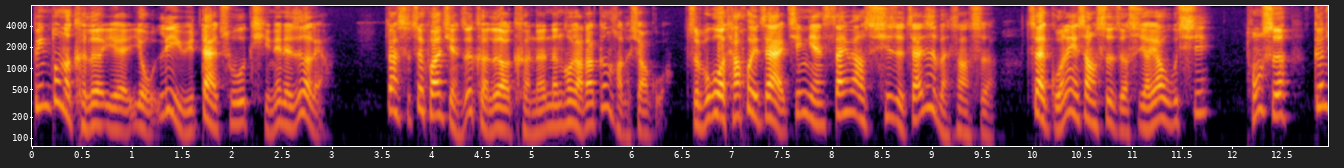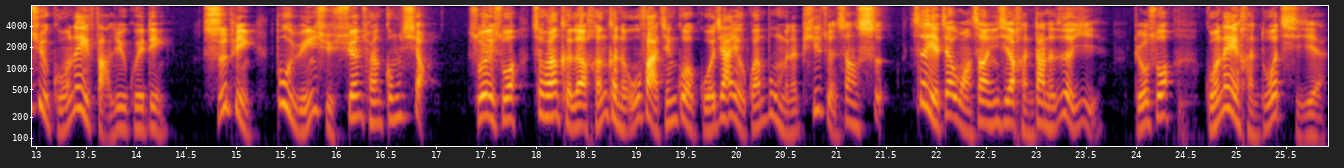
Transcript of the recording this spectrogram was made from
冰冻的可乐也有利于带出体内的热量。但是这款减脂可乐可能能够达到更好的效果，只不过它会在今年三月二十七日在日本上市，在国内上市则是遥遥无期。同时，根据国内法律规定，食品不允许宣传功效，所以说这款可乐很可能无法经过国家有关部门的批准上市。这也在网上引起了很大的热议。比如说，国内很多企业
